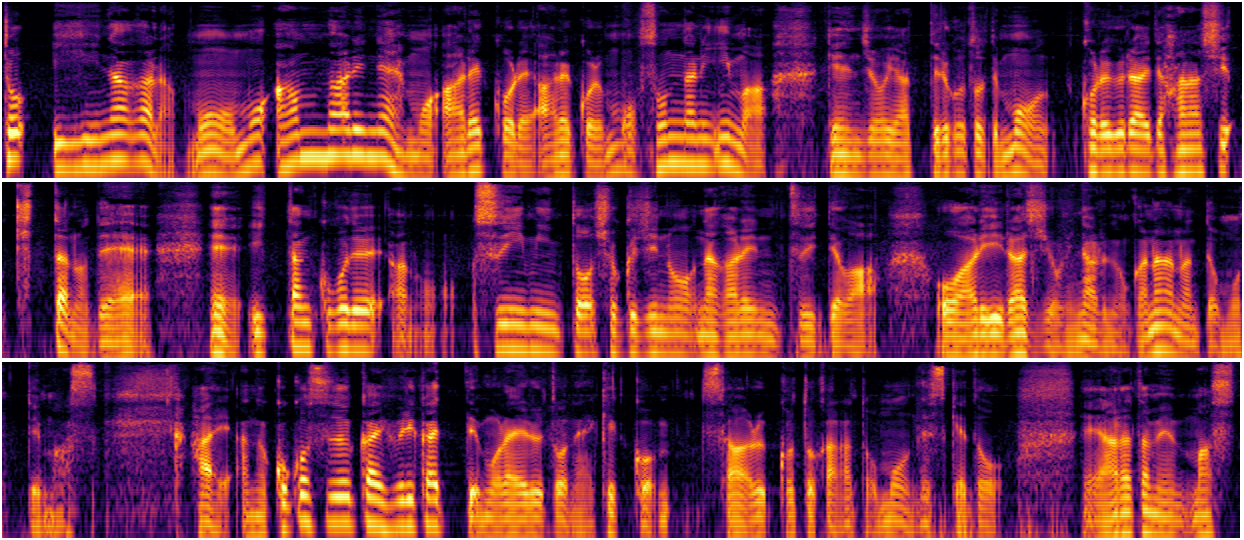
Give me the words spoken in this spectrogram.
と言いながらも、もうあんまりね、もうあれこれあれこれ、もうそんなに今現状やってることでもうこれぐらいで話を切ったので、えー、一旦ここであの、睡眠と食事の流れについては終わりラジオになるのかななんて思ってます。はい。あの、ここ数回振り返ってもらえるとね、結構伝わることことかなと思うんですけど、えー、改めます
